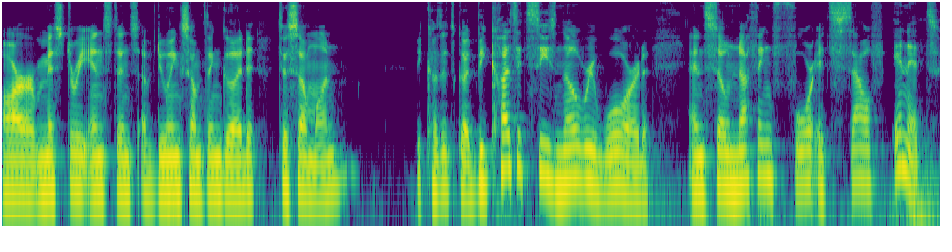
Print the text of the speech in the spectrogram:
our mystery instance of doing something good to someone because it's good, because it sees no reward and so nothing for itself in it.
